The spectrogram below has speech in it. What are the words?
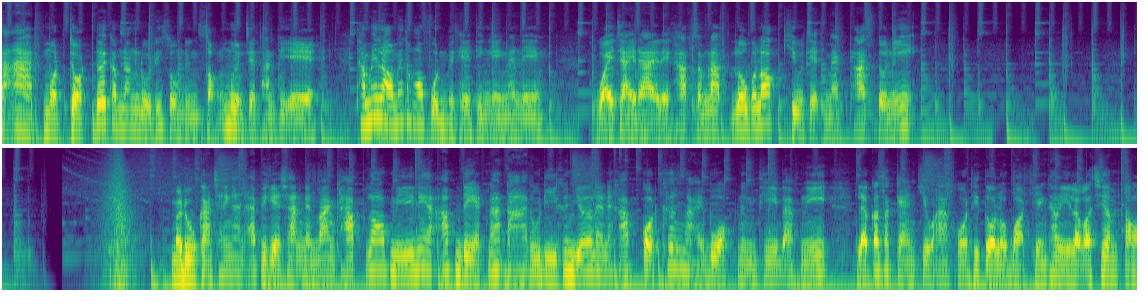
สะอาดหมดจดด้วยกำลังดูดที่สูงถึง 27,000 PA ทำให้เราไม่ต้องเอาฝุ่นไปเททิ้งเองนั่นเอง ไว้ใจได้เลยครับสำหรับ Roblox Q7 Max Plus ตัวนี้ มาดูการใช้งานแอปพลิเคชันกันบ้างครับ รอบนี้เนี่ยอัปเดตหน้าตาดูดีขึ้นเยอะเลยนะครับ กดเครื่องหมายบวก 1 ทีแบบนี้ แล้วก็สแกน QR code ที่ตัวโรบอทเพียงเท่านี้เราก็เชื่อมต่อ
